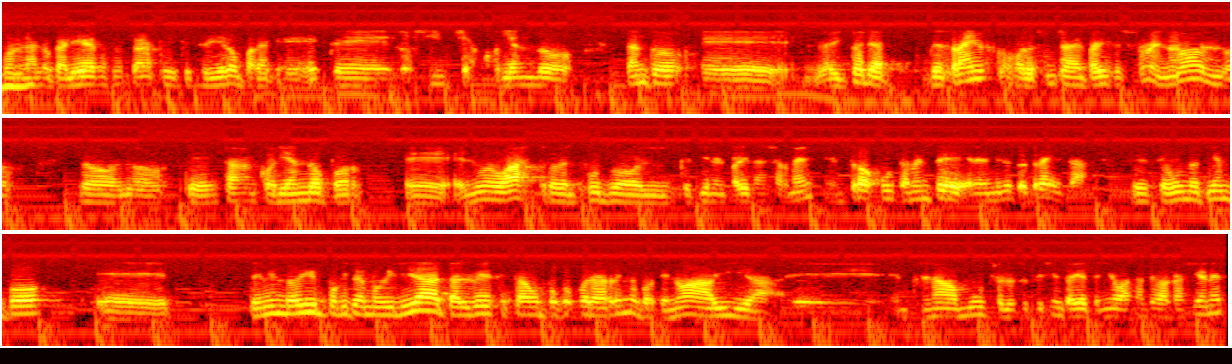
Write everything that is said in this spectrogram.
son las localidades aceptadas que, que se dieron para que estén los hinchas coreando tanto eh, la victoria del Reims como los hinchas del Paris Saint-Germain, ¿no? Los, los, los que estaban coreando por el nuevo astro del fútbol que tiene el Paris Saint Germain, entró justamente en el minuto 30 del segundo tiempo, eh, teniendo ahí un poquito de movilidad, tal vez estaba un poco fuera de ritmo porque no había eh, entrenado mucho, lo suficiente, había tenido bastantes vacaciones,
